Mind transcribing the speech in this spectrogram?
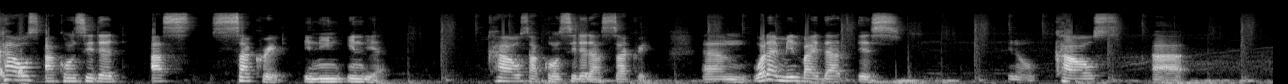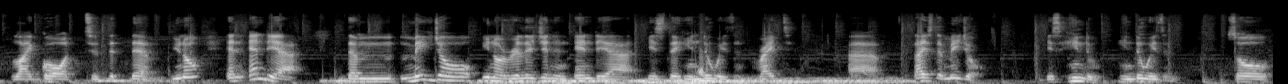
cows are considered as sacred in, in India cows are considered as sacred. And what I mean by that is, you know, cows are like God to them. You know, in India, the major, you know, religion in India is the Hinduism, right? Uh, that is the major, is Hindu, Hinduism. So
